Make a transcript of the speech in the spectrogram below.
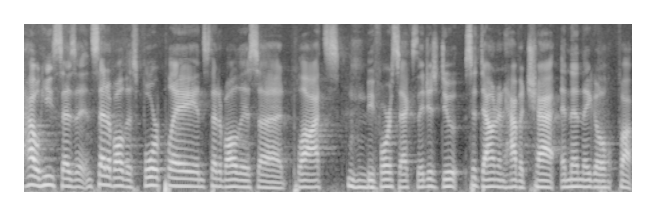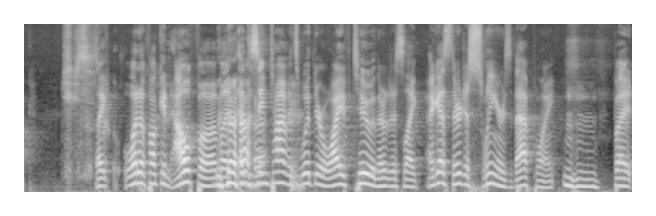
how he says it, instead of all this foreplay, instead of all this uh, plots mm-hmm. before sex, they just do sit down and have a chat, and then they go fuck. Jesus. Like what a fucking alpha, but at the same time, it's with your wife too, and they're just like, I guess they're just swingers at that point. Mm-hmm. But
